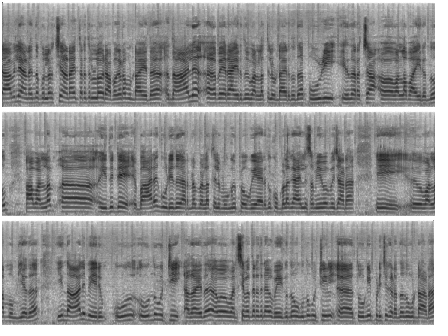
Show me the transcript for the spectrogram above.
രാവിലെയാണ് ഇന്ന് പുലർച്ചെയാണ് ഇത്തരത്തിലുള്ള ഒരു അപകടം ഉണ്ടായത് നാല് പേരായിരുന്നു വള്ളത്തിലുണ്ടായിരുന്നത്. പൂഴി നിറച്ച വള്ളമായിരുന്നു. ആ വള്ളം ഇതിന്റെ ഭാരം കൂടിയത് കാരണം വെള്ളത്തിൽ മുങ്ങിപ്പോകുകയായിരുന്നു. കുമ്പളക്കായലിന് സമീപം വെച്ചാണ് ഈ വള്ളം മുങ്ങിയത്. ഈ നാല് പേരും ഊന്നുകുറ്റി അതായത് മത്സ്യബന്ധനത്തിന് ഉപയോഗിക്കുന്ന. ഊന്നുകുറ്റിയിൽ തൂങ്ങിപ്പിടിച്ച് കിടന്നതുകൊണ്ടാണ്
